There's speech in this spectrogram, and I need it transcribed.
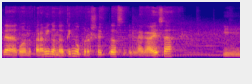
nada, cuando, para mí cuando tengo proyectos en la cabeza y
